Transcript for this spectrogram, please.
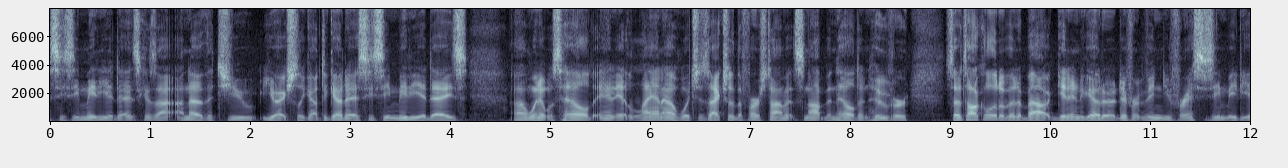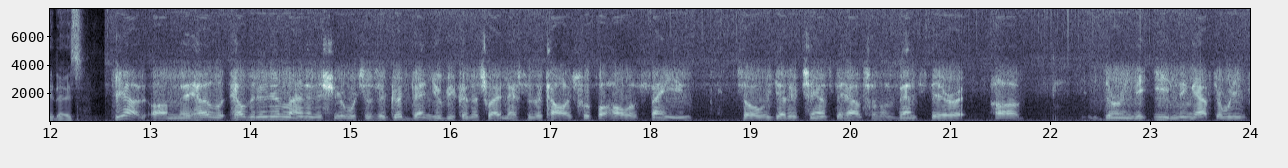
SEC Media Days because I, I, know that you you actually got to go to SEC Media Days uh, when it was held in Atlanta, which is actually the first time it's not been held in Hoover. So, talk a little bit about getting to go to a different venue for SEC Media Days. Yeah, um, they held, held it in Atlanta this year, which is a good venue because it's right next to the College Football Hall of Fame. So we get a chance to have some events there uh, during the evening after we've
